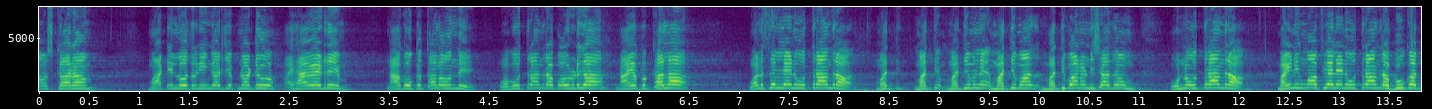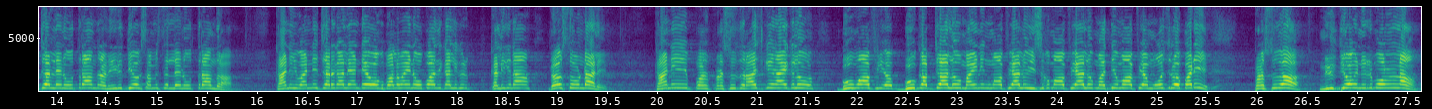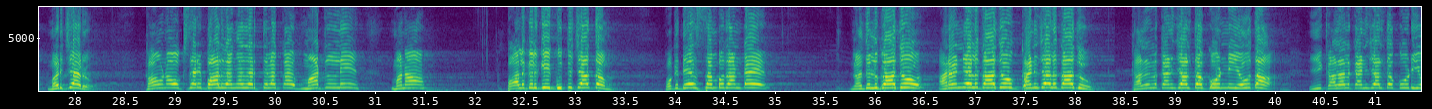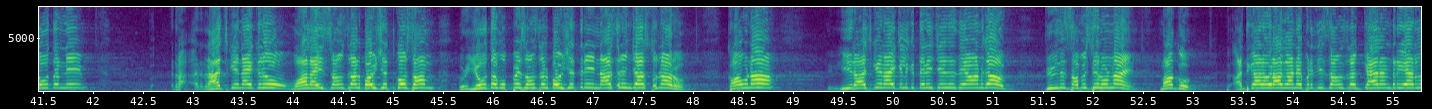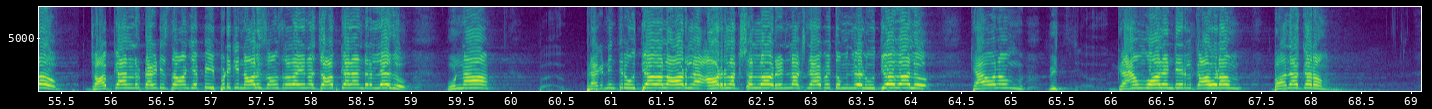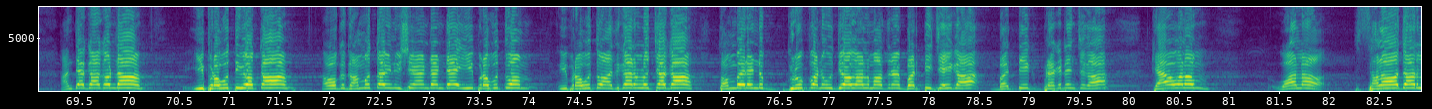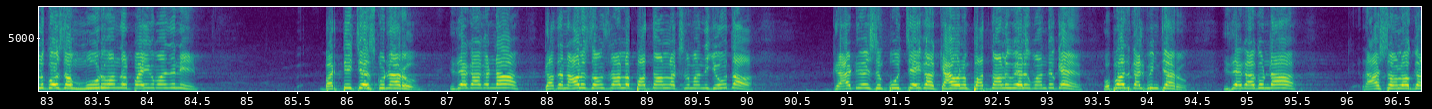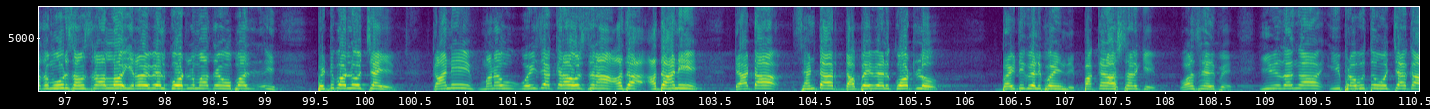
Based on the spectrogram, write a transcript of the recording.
నమస్కారం. Martin Luther king గారు చెప్పినట్టు ఐ హ్యావ్ ఏ డ్రీమ్ నాకు ఒక కళ ఉంది. ఒక ఉత్తరాంధ్ర పౌరుడిగా నా యొక్క కళ వలసలు లేని ఉత్తరాంధ్ర. మద్య మద్య మద్యం లే- మద్యమా మద్యపాన నిషేధం ఉన్న ఉత్తరాంధ్ర. మైనింగ్ మాఫియా లేని ఉత్తరాంధ్ర. భూ కబ్జాలు లేని ఉత్తరాంధ్ర. నిరుద్యోగ సమస్యలు లేని ఉత్తరాంధ్ర. కానీ ఇవన్నీ జరగాలి అంటే ఒక బలమైన ఉపాధి కలిగి కలిగిన వ్యవస్థ ఉండాలి. కానీ ప్రస్తుత రాజకీయ నాయకులు భూ మాఫియా భూ కబ్జాలు మైనింగ్ మాఫియాలు ఇసుక మాఫియాలు మద్య మాఫియా మోజులో పడి ప్రస్తుత నిరుద్యోగ నిర్మూలన మరిచారు. కావున ఒకసారి బాల గంగాధర్ తిలక్ మాటల్ని మన పాలకులకి గుర్తు చేద్దాం. ఒక దేశ సంపద అంటే నదులు కాదు అరణ్యాలు కాదు ఖనిజాలు కాదు. కళల ఖనిజాలతో కూడిన యువత. ఈ కళల ఖనిజాలతో కూడి యువతని రా- రాజకీయ నాయకులు వాళ్ళ ఐదు సంవత్సరాల భవిష్యత్తు కోసం యువత ముప్పై సంవత్సరాల భవిష్యత్తుని నాశనం చేస్తున్నారు. కావున ఈ రాజకీయ నాయకులకి తెలియజేసేది ఏమనగా వివిధ సమస్యలు ఉన్నాయి. మాకు అధికారం రాగానే ప్రతి సంవత్సరం క్యాలెండర్ ఇయర్లో జాబ్ క్యాలెండర్ ప్రకటిస్తామని చెప్పి ఇప్పటికి నాలుగు సంవత్సరాలు అయినా జాబ్ క్యాలెండర్ లేదు. ఉన్న ప్రకటించిన ఉద్యోగాలు ఆరు ల- ఆరు లక్షల్లో రెండు లక్షల యాభై తొమ్మిది వేల ఉద్యోగాలు కేవలం గ్రామ వాలంటీర్లు కావడం బాధాకరం. అంతేకాకుండా ఈ ప్రభుత్వం యొక్క ఒక గమ్మత్తైన విషయం ఏంటంటే ఈ ప్రభుత్వం ఈ ప్రభుత్వం అధికారంలో వచ్చాక తొంభై రెండు గ్రూప్ వన్ ఉద్యోగాలు మాత్రమే భర్తీ చేయగా భర్తీ ప్రకటించగా కేవలం వాళ్ళ సలహాదారుల కోసం మూడు వందల పైగా మందిని భర్తీ చేసుకున్నారు. ఇదే కాకుండా గత నాలుగు సంవత్సరాల్లో పద్నాలుగు లక్షల మంది యువత గ్రాడ్యుయేషన్ పూర్తి చేయగా కేవలం పద్నాలుగు వేల మందికే ఉపాధి కల్పించారు. ఇదే కాకుండా రాష్ట్రంలో గత మూడు సంవత్సరాల్లో ఇరవై వేల కోట్లు మాత్రమే ఉపాధి పెట్టుబడులు వచ్చాయి. కానీ మన వైజాగ్ రావాల్సిన అదా అదాని డేటా సెంటర్ డెబ్బై వేల కోట్లు బయటికి వెళ్ళిపోయింది. పక్క రాష్ట్రాలకి వలస వెళ్ళిపోయి ఈ విధంగా ఈ ప్రభుత్వం వచ్చాక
